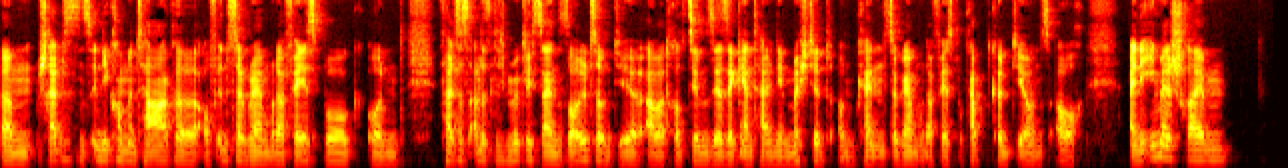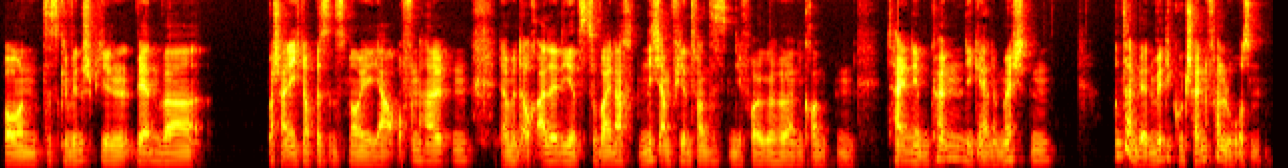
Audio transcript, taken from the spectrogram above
Ähm, schreibt es uns in die Kommentare auf Instagram oder Facebook und falls das alles nicht möglich sein sollte und ihr aber trotzdem sehr, sehr gern teilnehmen möchtet und kein Instagram oder Facebook habt, könnt ihr uns auch eine E-Mail schreiben und das Gewinnspiel werden wir wahrscheinlich noch bis ins neue Jahr offen halten, damit auch alle, die jetzt zu Weihnachten nicht am 24. die Folge hören konnten, teilnehmen können, die gerne möchten. Und dann werden wir die Gutscheine verlosen.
